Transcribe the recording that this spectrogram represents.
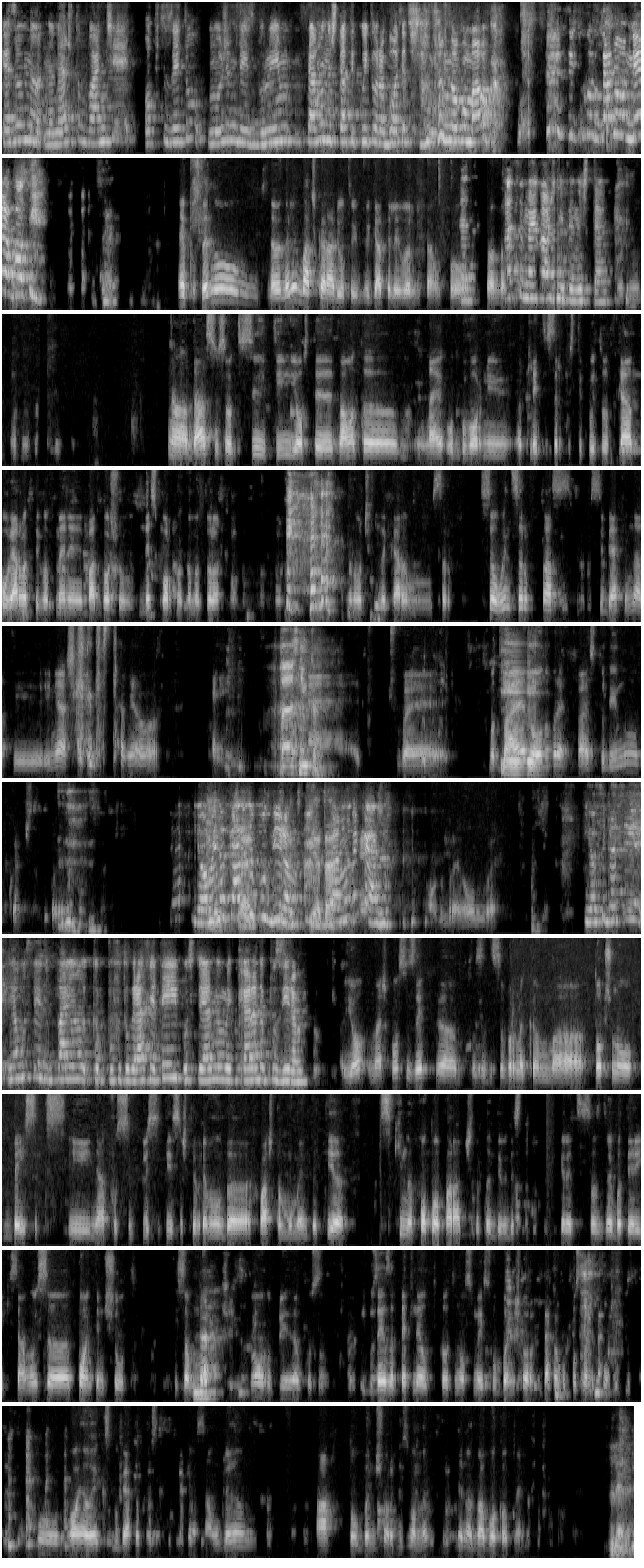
Казвам на, на нашото ванче, общо взето можем да изброим само нещата, които работят, защото са много малко. Всичко останало не работи. Е, последно, е, нали бачка радиото и двигателя върви там по Да. Лондон? Това са най-важните неща. А, да, смисъл ти си ти и още двамата най-отговорни атлети, сърфисти, които така повярвахте в мене, Бат Гошо, не спортната натура. да научих да карам сърф. Со, уиндсърф, аз си бях и над и, и нямаше как да стане, ама Тая снимка. човек. Но това е много добре. Това е студийно качество. Йо ме накара да позирам. Да. Само да кажа. Много добре, много добре. Йо сега се, много се е запалил по фотографията и постоянно ме кара да позирам. Йо, знаеш какво се взех, а, за да се върна към а, точно basics и някакво simplicity и също времено да хващам момента. Тия скина фотоапаратчетата 90 където са с две батерийки само и са point and shoot. И са много, Да. много добри. Ако с... го взех за 5 лева от от едно семейство Банишора. Бяха го пуснали по, по OLX, го бяха пуснали. Само гледам, а, не звънна, е на два блока от мен. Леле.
